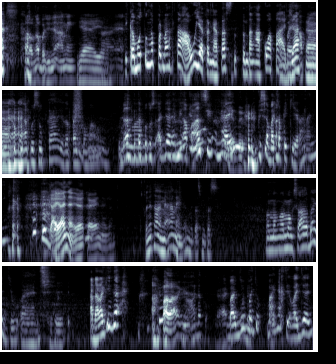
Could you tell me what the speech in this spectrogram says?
kalau nggak bajunya aneh Iya, iya. Nah, ya. Ih, kamu tuh nggak pernah tahu ya ternyata tentang aku apa, apa aja. yang, apa, Nah, apa yang aku suka gitu apa yang aku mau udah kita putus aja ini apaan sih Aing gitu. bisa baca pikiran anjing. kayaknya ya kayaknya kan soalnya kan aneh-aneh kan mitos-mitos Ngomong-ngomong soal baju, anjing. Ada lagi nggak? apalagi Nggak ada kok Baju, baju banyak sih bajunya.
